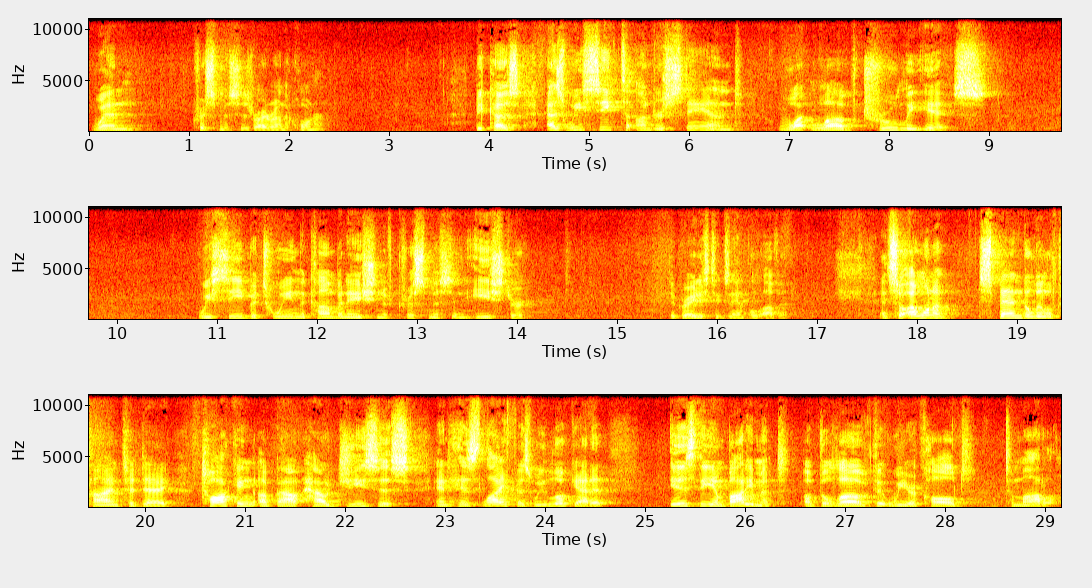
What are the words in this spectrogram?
when Christmas is right around the corner. Because as we seek to understand what love truly is, we see between the combination of Christmas and Easter the greatest example of it. And so I want to spend a little time today talking about how Jesus and his life, as we look at it, is the embodiment of the love that we are called to model.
